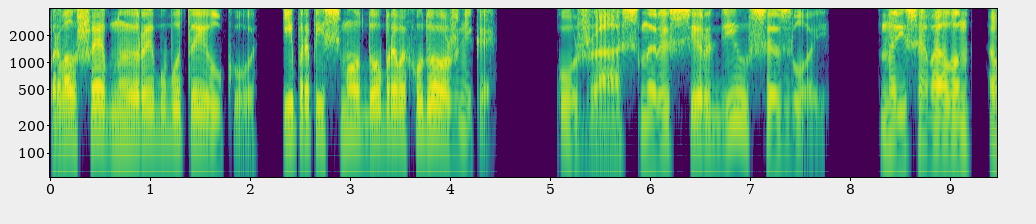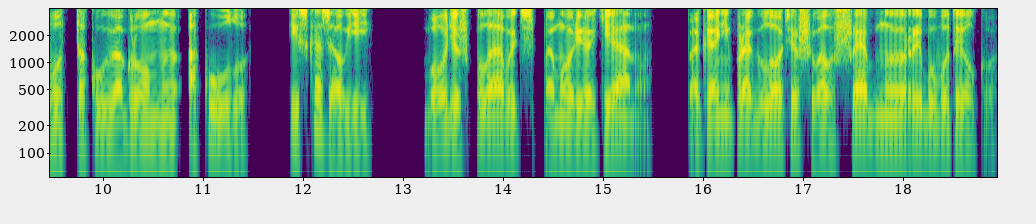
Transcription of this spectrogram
про волшебную рыбу-бутылку, и про письмо доброго художника. Ужасно рассердился злой. Нарисовал он вот такую огромную акулу и сказал ей, «Будешь плавать по морю-океану, пока не проглотишь волшебную рыбу-бутылку».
